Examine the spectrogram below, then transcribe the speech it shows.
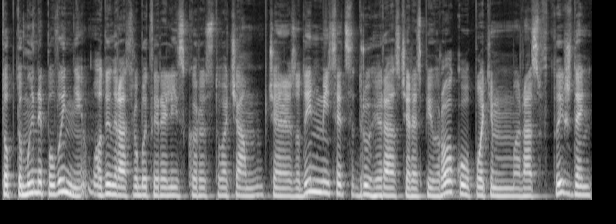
Тобто ми не повинні один раз робити реліз користувачам через один місяць, другий раз через півроку, потім раз в тиждень.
